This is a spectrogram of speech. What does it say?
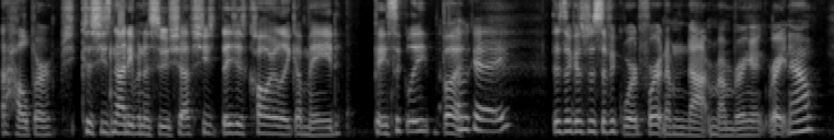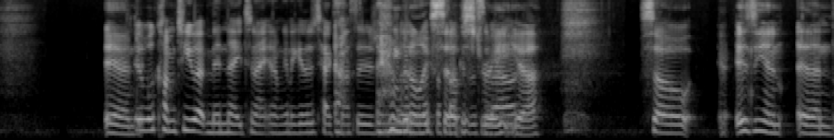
a helper because she's not even a sous chef. She's they just call her like a maid basically, but Okay. there's like a specific word for it, and I'm not remembering it right now. And It will come to you at midnight tonight, and I'm gonna get a text message. I'm gonna "What like sit up straight. Yeah. So Izzi and, and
